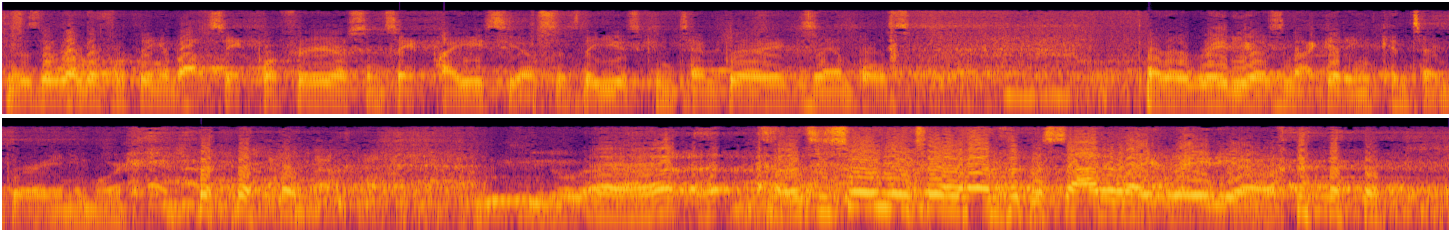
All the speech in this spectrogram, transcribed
This is the wonderful thing about St. Porphyrius and St. Paisios is they use contemporary examples. Although radio is not getting contemporary anymore. Uh, let's assume turn on the satellite radio.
